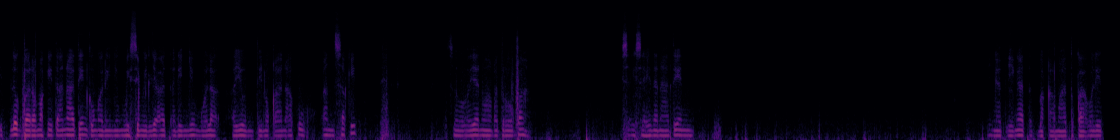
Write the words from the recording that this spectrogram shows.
itlog para makita natin kung alin yung may similya at alin yung wala. Ayun, tinuka na ako. Ang sakit. So, ayan mga katropa. Isa-isahin na natin. Ingat-ingat at baka matuka ulit.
